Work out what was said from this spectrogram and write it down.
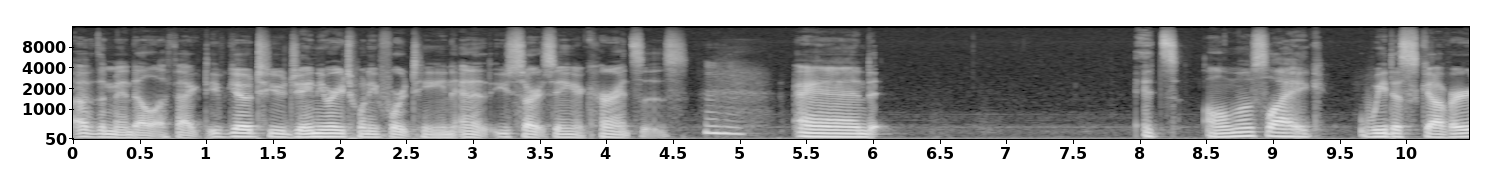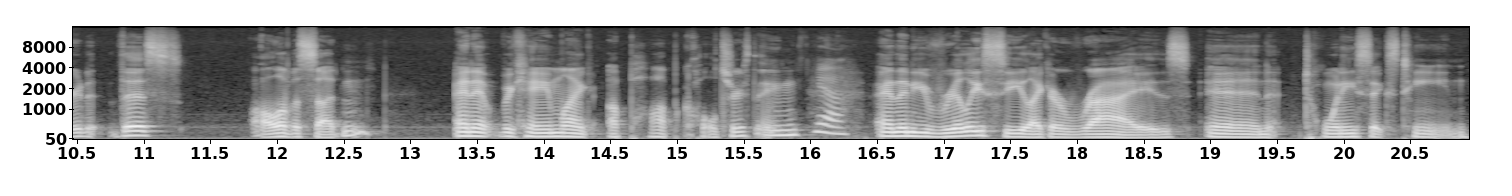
of the Mandela effect. You go to January 2014 and it, you start seeing occurrences Mm-hmm. and it's almost like we discovered this all of a sudden and it became like a pop culture thing Yeah. and then you really see like a rise in 2016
